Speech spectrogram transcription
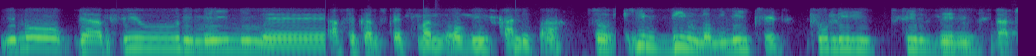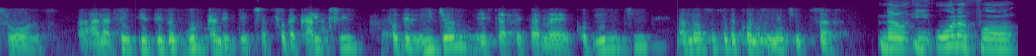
You know, there are few remaining uh, African statesmen of his caliber. So him being nominated truly fills in that role. And I think this is a good candidature for the country, for the region, East African uh, community, and also for the continent itself. Now, in order for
